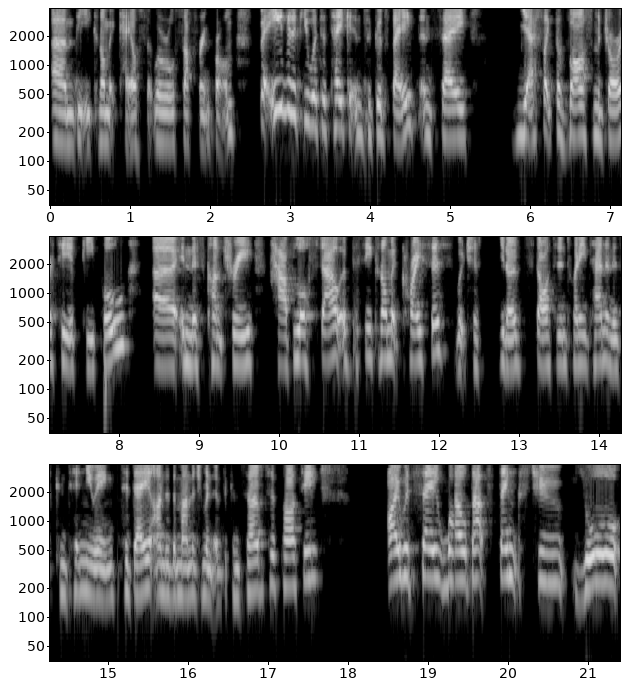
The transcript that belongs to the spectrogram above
um, the economic chaos that we're all suffering from. But even if you were to take it into good faith and say, yes, like the vast majority of people uh, in this country have lost out of this economic crisis, which has you know started in 2010 and is continuing today under the management of the Conservative Party. I would say, well, that's thanks to your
